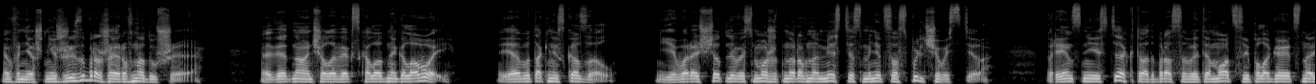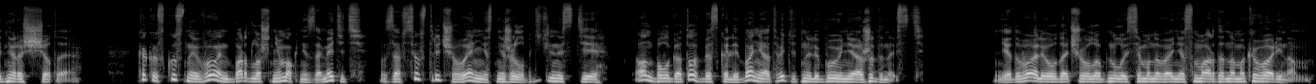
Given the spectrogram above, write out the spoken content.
внешне же изображая равнодушие. Видно, он человек с холодной головой. Я бы так не сказал. Его расчетливость может на ровном месте смениться вспыльчивостью. Принц не из тех, кто отбрасывает эмоции и полагается на одни расчеты. Как искусный воин, Бардлош не мог не заметить, за всю встречу Уэн не снижал бдительности, он был готов без колебаний ответить на любую неожиданность. Едва ли удача улыбнулась ему на войне с Марденом и Каварином.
